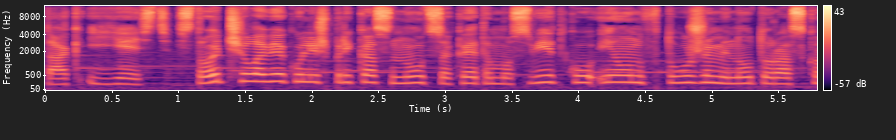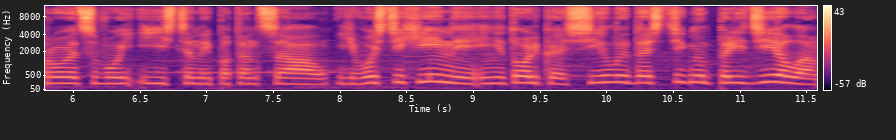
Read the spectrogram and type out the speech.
Так и есть. Стоит человеку лишь лишь прикоснуться к этому свитку, и он в ту же минуту раскроет свой истинный потенциал. Его стихийные и не только силы достигнут предела,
